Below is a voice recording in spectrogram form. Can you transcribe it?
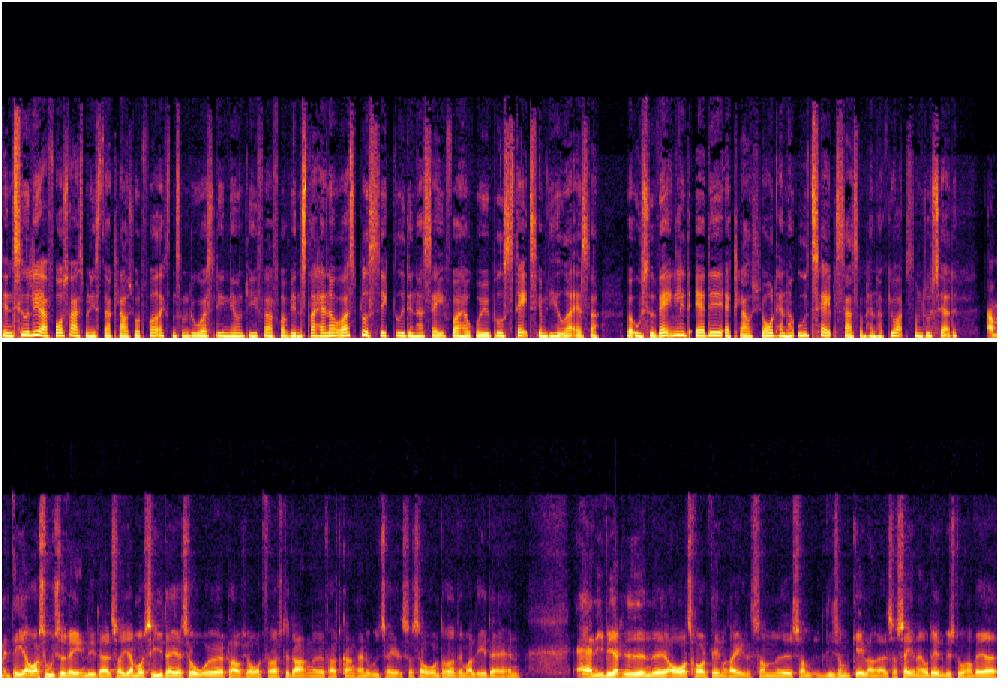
Den tidligere forsvarsminister Claus Hjort Frederiksen, som du også lige nævnte lige før fra Venstre, han er jo også blevet sigtet i den her sag for at have røbet statshemmeligheder, altså hvor usædvanligt er det, at Claus Hjort han har udtalt sig, som han har gjort, som du ser det? Jamen, det er også usædvanligt. Altså, jeg må sige, da jeg så øh, Claus Hjort første gang, øh, første gang han udtalte sig, så undrede det mig lidt, at han, at han i virkeligheden øh, overtrådte den regel, som, som ligesom gælder. Altså, sagen er jo den, hvis du har været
